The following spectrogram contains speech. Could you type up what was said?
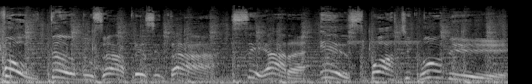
Voltamos a apresentar Seara Esporte Clube.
